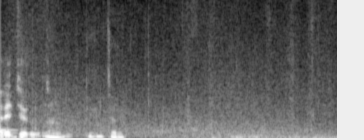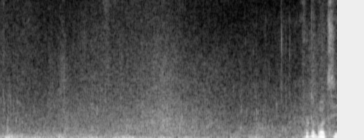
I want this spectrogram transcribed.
अरे ज़रूर। हाँ, ठीक है चलो। फ़ोटो बहुत सी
